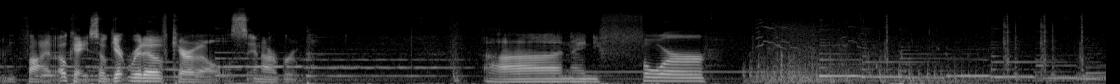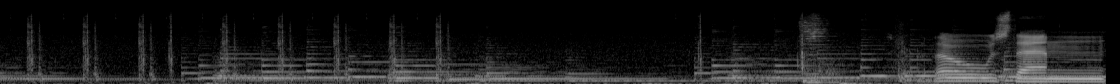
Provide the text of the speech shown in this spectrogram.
and 5. Okay, so get rid of Caravels in our group. Uh, 94. Those, then...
